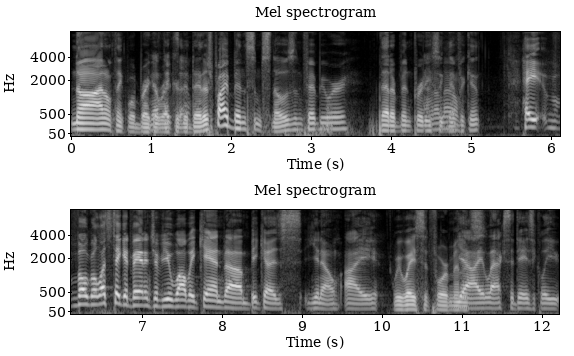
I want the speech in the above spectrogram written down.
no, I don't think we'll break a record so? today. There's probably been some snows in February that have been pretty significant. know. Hey, Vogel, let's take advantage of you while we can um, because you know I We wasted four minutes. yeah I lackadaisically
